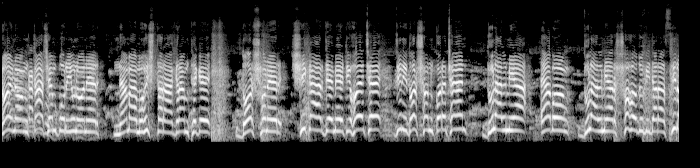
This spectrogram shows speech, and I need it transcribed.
নয় নং কাশেমপুর ইউনিয়নের নামা মহিষতারা গ্রাম থেকে দর্শনের শিকার যে মেয়েটি হয়েছে, যিনি দর্শন করেছেন দুলাল মিয়া এবং দুলাল মিয়ার সহযোগী যারা ছিল,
